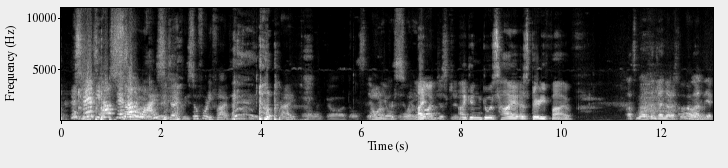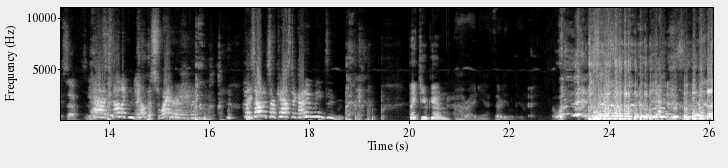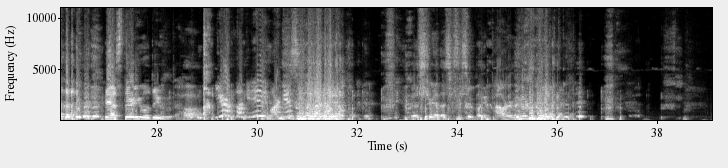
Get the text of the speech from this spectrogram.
This fancy house says So- otherwise. Exactly. So 45, then right? Oh my god, don't stick I wanna persuade. boy. I- I'm just kidding. I can go as high as thirty-five. That's more than generous, we'll gladly accept. Yeah, it's not like we built a sweater or anything. That sounded sarcastic. I didn't mean to. Thank you again. All right, yeah, 30 will do. yes, thirty will do. You're a fucking idiot, Marcus. That's straight up. That's just such a fucking power move.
